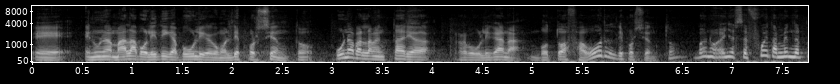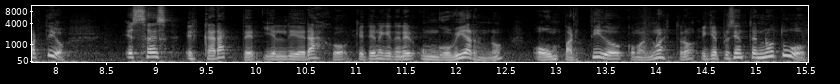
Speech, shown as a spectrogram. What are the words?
eh, en una mala política pública como el 10%, una parlamentaria republicana votó a favor del 10%, bueno, ella se fue también del partido. Ese es el carácter y el liderazgo que tiene que tener un gobierno o un partido como el nuestro y que el presidente no tuvo.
